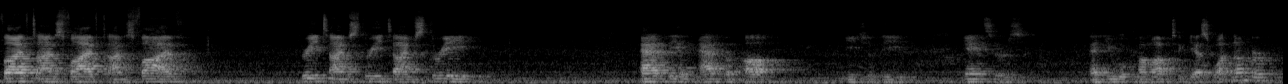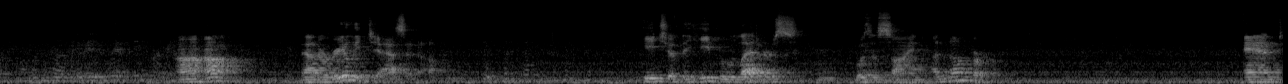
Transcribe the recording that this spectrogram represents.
Five times five times five. Three times three times three. Add, the, add them up, each of the answers, and you will come up to guess what number? Uh-huh. Now to really jazz it up, each of the Hebrew letters was assigned a number. And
